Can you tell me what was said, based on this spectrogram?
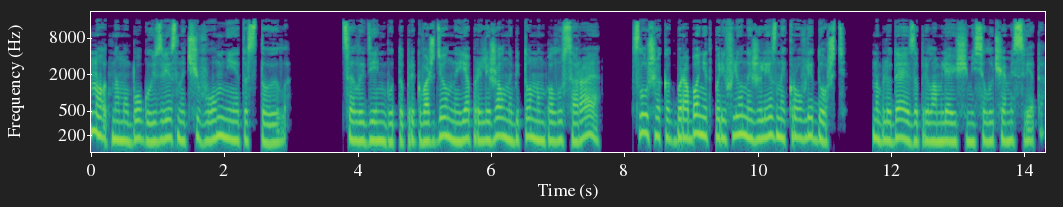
Но одному богу известно, чего мне это стоило. Целый день, будто пригвожденный, я пролежал на бетонном полу сарая, слушая, как барабанит по рифленой железной кровле дождь, наблюдая за преломляющимися лучами света.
